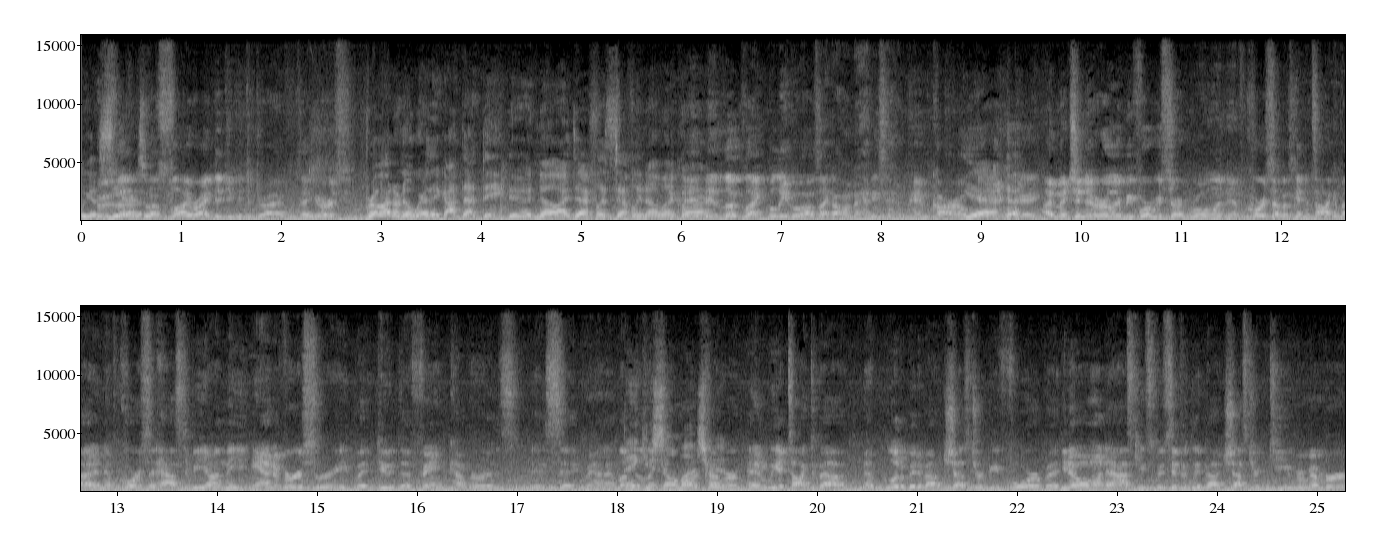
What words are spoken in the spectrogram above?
we got to Who's see her that? as well. Fly ride did you get to drive? Was that yours? Bro, I don't know where they got that thing, dude. No, I definitely it's definitely not my car. It, it looked like believable. I was like, oh man, he's had a Pim car. Okay, Yeah. okay. I mentioned it earlier before we started rolling, and of course I was going to talk about it, and of course it has to be on the anniversary. But dude, the fan cover is is sick, man. I love Thank the you so much, man. And we had talked about a little bit about Chester before, but you know, I wanted to ask you specifically about Chester. Do you remember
